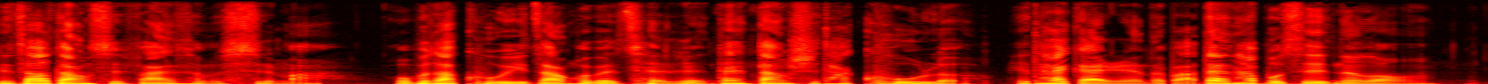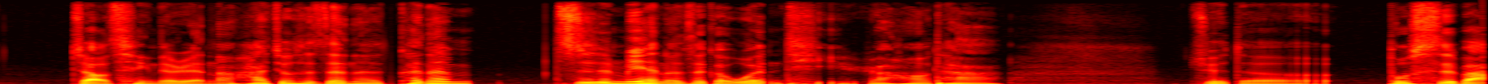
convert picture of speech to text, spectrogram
你知道当时发生什么事吗？我不知道库一藏会不会承认，但当时他哭了，也太感人了吧！但是他不是那种矫情的人呢、他就是真的可能直面了这个问题，然后他觉得不是吧？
